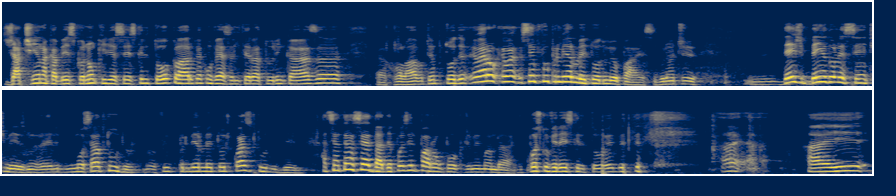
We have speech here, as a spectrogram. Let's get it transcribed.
já tinha na cabeça que eu não queria ser escritor, claro que a conversa de literatura em casa eh, rolava o tempo todo. Eu, era, eu sempre fui o primeiro leitor do meu pai, assim, durante desde bem adolescente mesmo. Ele me mostrava tudo. Eu fui o primeiro leitor de quase tudo dele. Assim, até uma certa idade. Depois ele parou um pouco de me mandar. Depois que eu virei escritor. Ele... Aí,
